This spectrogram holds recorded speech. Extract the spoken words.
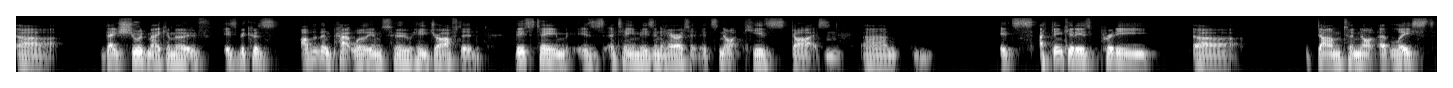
uh, they should make a move is because other than Pat Williams, who he drafted, this team is a team he's inherited. It's not his guys. Mm. Um, it's I think it is pretty uh, dumb to not at least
